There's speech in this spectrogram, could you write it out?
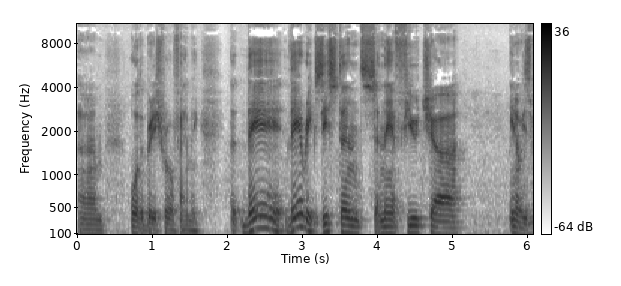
um, or the British royal family. Their their existence and their future, you know, is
